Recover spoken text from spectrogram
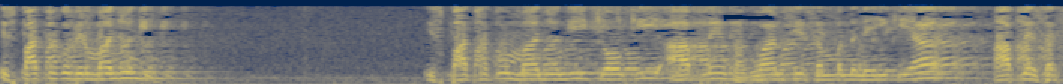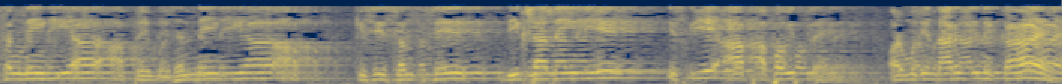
इस पात्र को फिर मांझूँगी इस पात्र को मांझूँगी क्योंकि आपने भगवान से संबंध नहीं किया, आपने सत्संग नहीं किया, आपने भजन नहीं किया, आप किसी संत से दीक्षा नहीं लिए, इसलिए आप अपवित्र हैं। और मुझे नारद जी ने कहा है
